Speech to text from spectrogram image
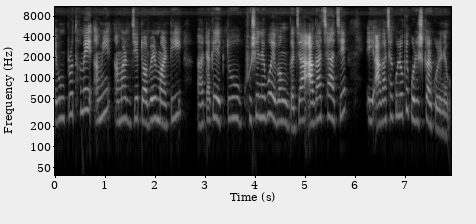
এবং প্রথমেই আমি আমার যে টবের মাটিটাকে একটু ঘুষে নেব এবং যা আগাছা আছে, এই আগাছাগুলোকে পরিষ্কার করে নেব।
